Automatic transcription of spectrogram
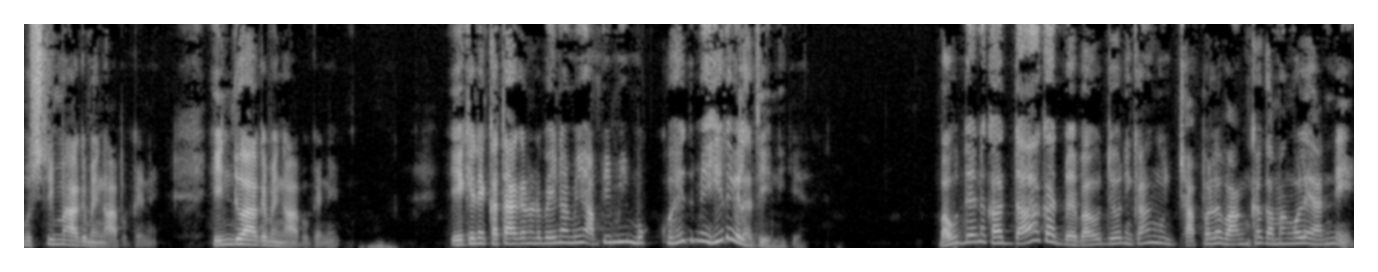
මුස්ලිම් ආගමෙන් ආපු කෙනෙක්, Hindu ආගමෙන් ආපු කෙනෙක්. ඒ කෙනෙක් කතා කරනකොට බේනවා මේ අපි මේ කොහෙද මේ හිර වෙලා තියෙන්නේ කියලා. බෞද්ධයන කද්දාකත් බෑ බෞද්ධයෝ නිකන් චපල වංක ගමන් වල යන්නේ.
